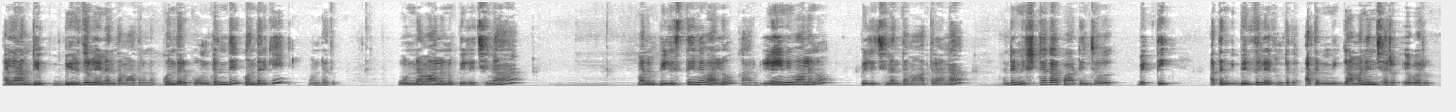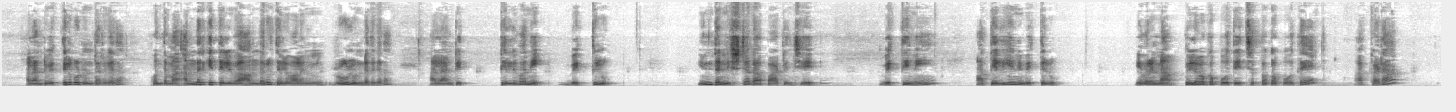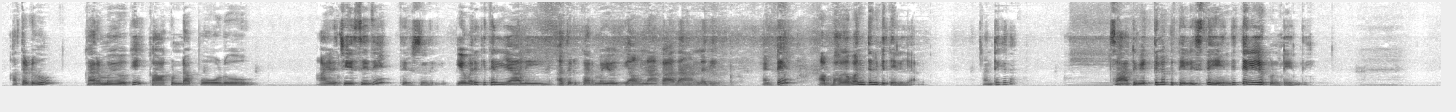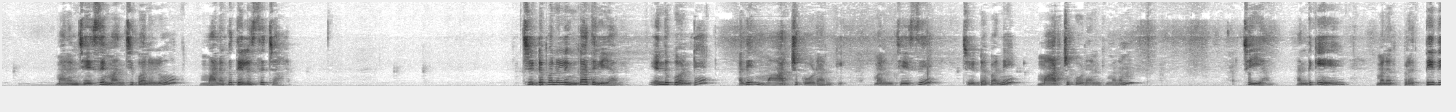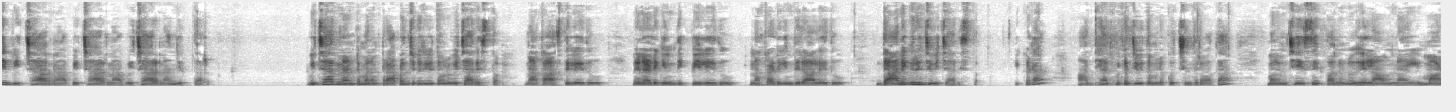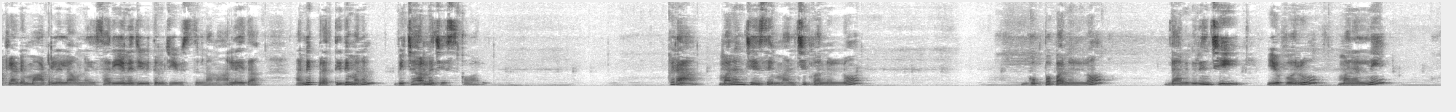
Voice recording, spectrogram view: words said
అలాంటి బిరుదు లేనంత మాత్రాన కొందరికి ఉంటుంది కొందరికి ఉండదు. ఉన్న వాళ్ళను పిలిచినా మనం పిలిస్తేనే వాళ్ళు కారు. లేని వాళ్ళను పిలిచినంత మాత్రాన అంటే నిష్టగా పాటించే వ్యక్తి అతనికి బిరుదు లేకుంటుంది. అతన్ని గమనించరు ఎవరు. అలాంటి వ్యక్తులు కూడా ఉంటారు కదా. కొంతమంది అందరికీ తెలివ అందరూ తెలియాలని రూల్ ఉండదు కదా. అలాంటి తెలివని వ్యక్తులు ఇంత నిష్టగా పాటించే వ్యక్తిని ఆ తెలియని వ్యక్తులు ఎవరైనా పిలవకపోతే చెప్పకపోతే అక్కడ అతడు కర్మయోగి కాకుండా పోడు. ఆయన చేసేది తెలుస్తుంది. ఎవరికి తెలియాలి? అతడు కర్మయోగి అవునా కాదా అన్నది. అంటే ఆ భగవంతునికి తెలియాలి. అంతే కదా? సాటి వ్యక్తులకు తెలిస్తే ఏంది? తెలియకుంటే ఏంది? మనం చేసే మంచి పనులు మనకు తెలిస్తే చాలు. చెడ్డ పనులు ఇంకా తెలియాలి. ఎందుకు అంటే అది మార్చుకోవడానికి. మనం చేసే చెడ్డ పని మార్చుకోవడానికి మనం చెయ్యాలి. అందుకే మనకు ప్రతిదీ విచారణ విచారణ విచారణ అని చెప్తారు. విచారణ అంటే మనం ప్రాపంచిక జీవితంలో విచారిస్తాం. నాకు ఆస్తి లేదు నేను అడిగింది ఇప్పి లేదు నాకు అడిగింది రాలేదు. దాని గురించి విచారిస్తాం. ఇక్కడ ఆధ్యాత్మిక జీవితంలోకి వచ్చిన తర్వాత మనం చేసే పనులు ఎలా ఉన్నాయి? మాట్లాడే మాటలు ఎలా ఉన్నాయి? సరైన జీవితం జీవిస్తున్నామా? లేదా? అని ప్రతిదీ మనం విచారణ చేసుకోవాలి. ఇక్కడ మనం చేసే మంచి పనుల్లో గొప్ప పనుల్లో దాని గురించి ఎవరు మనల్ని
